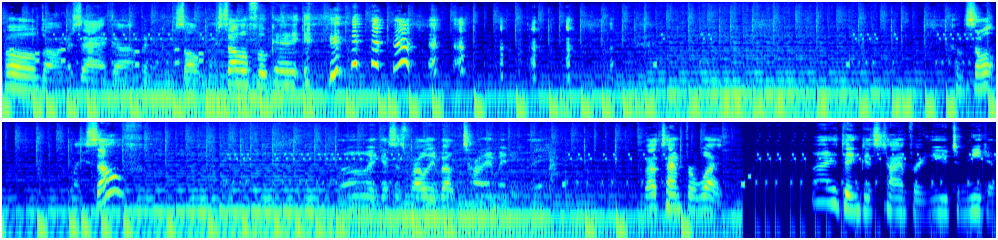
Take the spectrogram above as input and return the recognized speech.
Hold on a sec, I'm gonna consult myself, okay? myself? Well, I guess it's probably about time anyway. About time for what? I think it's time for you to meet him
